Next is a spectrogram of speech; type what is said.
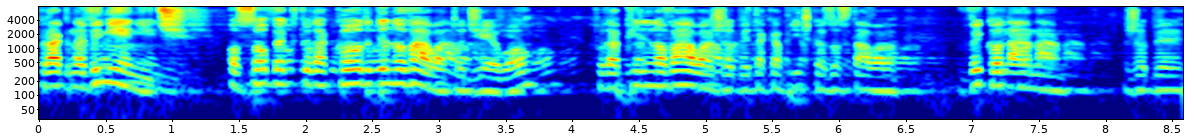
pragnę wymienić osobę, która koordynowała to dzieło, która pilnowała, żeby ta kapliczka została wykonana, żeby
